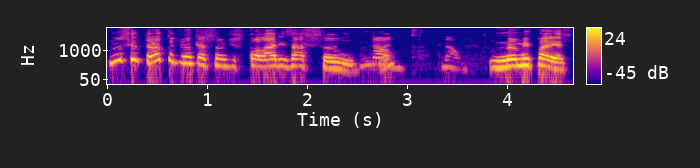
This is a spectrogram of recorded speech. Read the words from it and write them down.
não se trata de uma questão de escolarização. Não, né? não. Não me parece.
